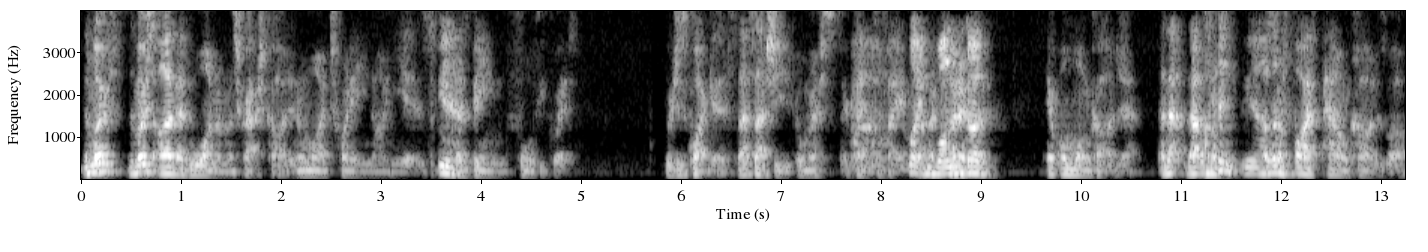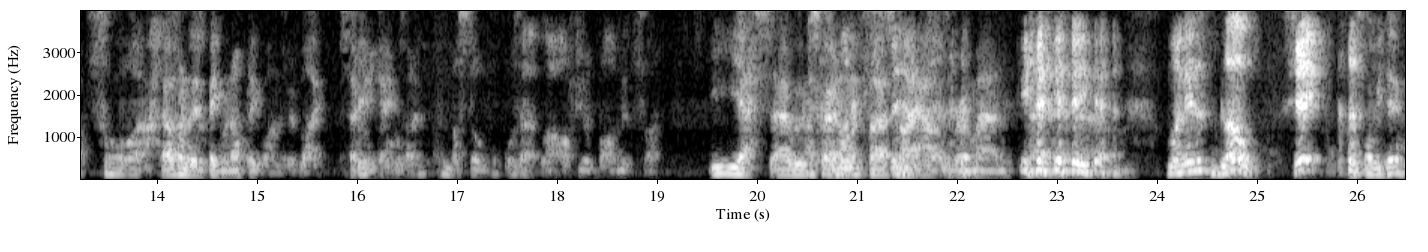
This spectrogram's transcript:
The most the most I've ever won on a scratch card in all my 29 years Yeah. has been 40 quid, which is quite good. That's actually almost a claim to fame. What in I- one I go? it- on one card, yeah. And that, that was I on a, think yeah. that was on a five pound card as well. So uh, That was one of those big Monopoly ones with like so many games on it. must have was that like after your bar mitzvah? Yes, uh, we were just going on our first spin. night out as a real man. Yeah, yeah, yeah. um, Money just blow. Shit. That's what we do.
